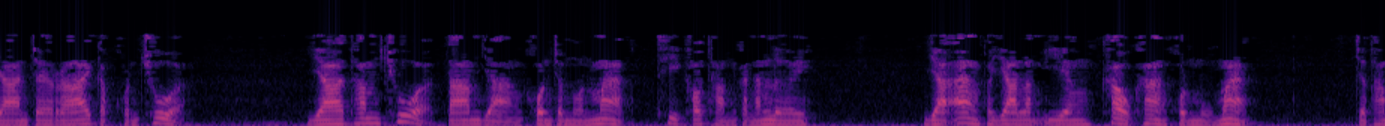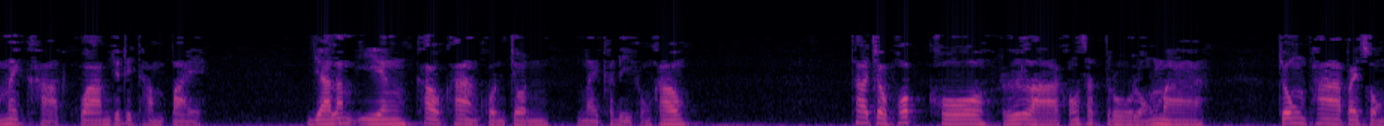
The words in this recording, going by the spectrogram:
ยานใจร้ายกับคนชั่ว อย่าทำชั่วตามอย่างคนจำนวนมากที่เขาทำกันนั้นเลย อย่าอ้างพยานลำเอียงเข้าข้างคนหมู่มาก จะทำให้ขาดความยุติธรรมไป อย่าลำเอียงเข้าข้างคนจนในคดีของเขา ถ้าเจ้าพบโคหรือลาของศัตรูหลงมา จงพาไปส่ง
